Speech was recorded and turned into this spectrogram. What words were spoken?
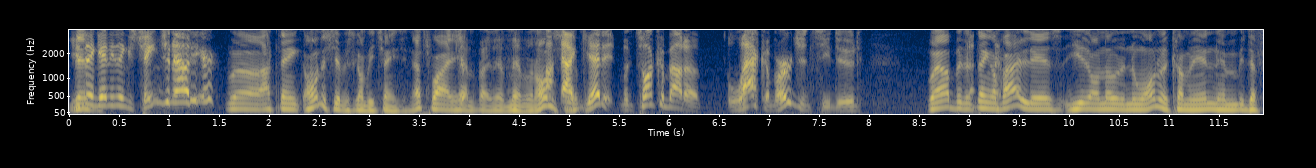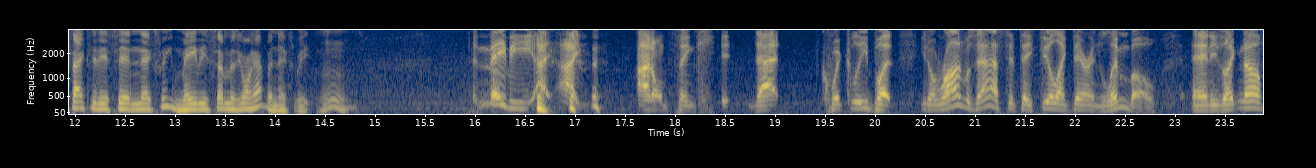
there's- think anything's changing out here? Well, I think ownership is going to be changing. That's why they haven't probably met with ownership. I, I get it, but talk about a lack of urgency, dude. Well, but the thing about it is, you don't know the new owner coming in, and the fact that they said next week, maybe something's going to happen next week. Mm. Maybe I, I, I don't think it, that quickly, but you know, Ron was asked if they feel like they're in limbo, and he's like, "No,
